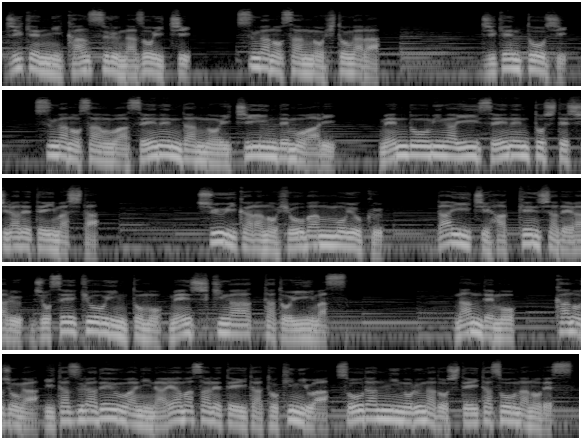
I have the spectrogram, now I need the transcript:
事件に関する謎1、菅野さんの人柄。事件当時、菅野さんは青年団の一員でもあり、面倒見がいい青年として知られていました。周囲からの評判も良く、第一発見者である女性教員とも面識があったと言います。何でも、彼女がいたずら電話に悩まされていた時には相談に乗るなどしていたそうなのです。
